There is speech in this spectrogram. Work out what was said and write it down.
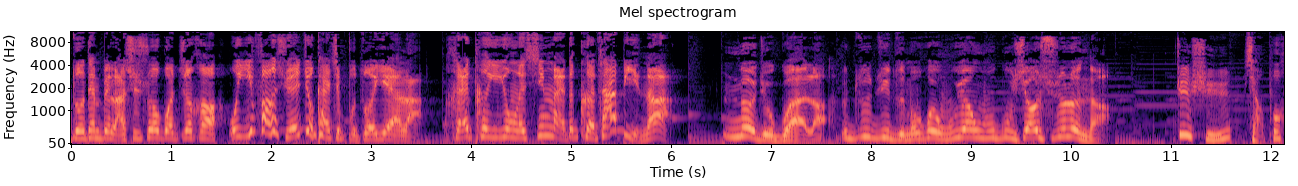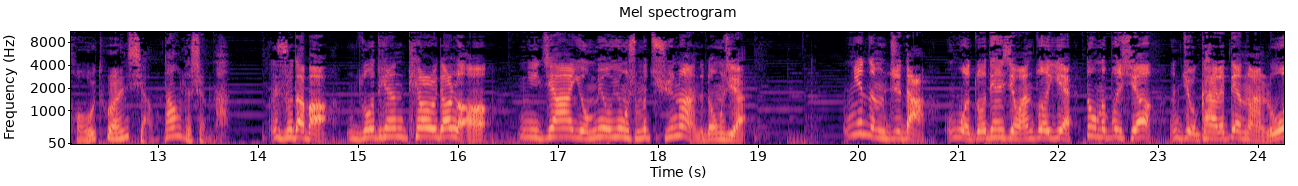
昨天被老师说过之后，我一放学就开始补作业了，还特意用了新买的可擦笔呢。那就怪了，自己怎么会无缘无故消失了呢？这时，小泼猴突然想到了什么：“鼠大宝，昨天天有点冷，你家有没有用什么取暖的东西？”你怎么知道？我昨天写完作业冻得不行，就开了电暖炉。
